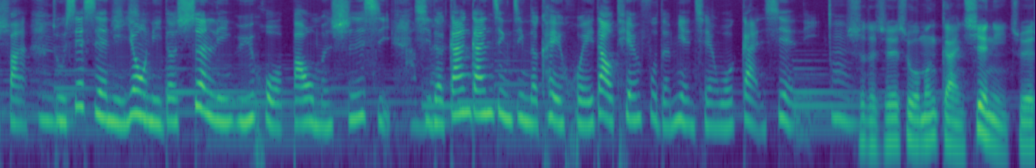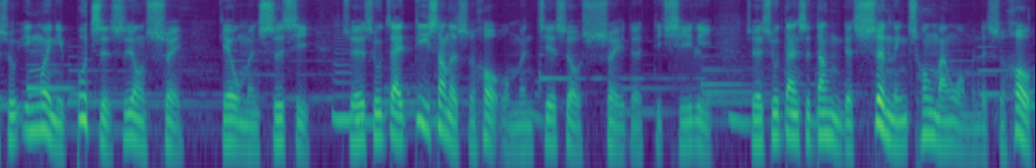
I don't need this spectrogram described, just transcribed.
犯。嗯、主，谢谢你用你的圣灵与火把我们施洗，洗得干干净净的，可以回到天父的面前。我感谢你。嗯，是的，主耶稣，我们感谢你，主耶稣，因为你不只是用水给我们施洗，嗯、主耶稣在地上的时候，我们接受水的洗礼。嗯、主耶稣，但是当你的圣灵充满我们的时候，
